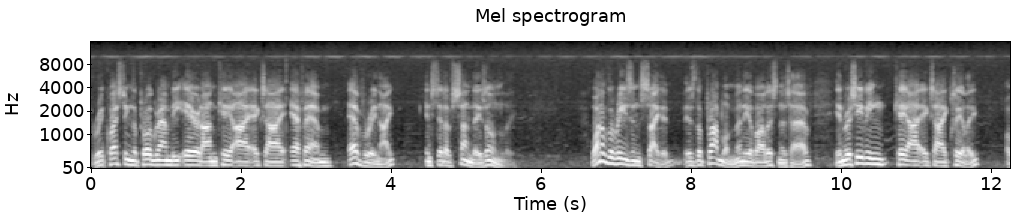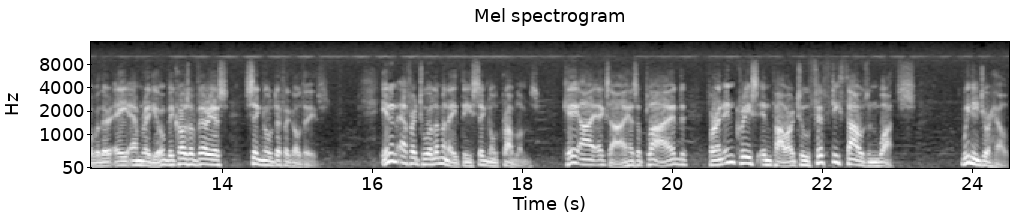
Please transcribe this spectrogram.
requesting the program be aired on KIXI FM every night instead of Sundays only. One of the reasons cited is the problem many of our listeners have in receiving KIXI clearly over their AM radio because of various signal difficulties. In an effort to eliminate these signal problems, KIXI has applied for an increase in power to 50,000 watts. We need your help.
